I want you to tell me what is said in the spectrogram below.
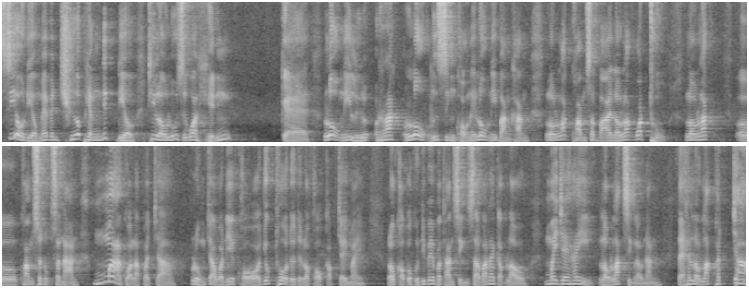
เสี้ยวเดียว แม้เป็นเชื้อเพียงนิดเดียว ที่เรารู้สึกว่าเห็นแก่โลกนี้หรือรักโลกหรือสิ่งของในโลกนี้บางครั้ง เรารักความสบายเรารักวัตถุ เรารักความสนุกสนานมากกว่ารักพระเจ้าพระองค์เจ้าวันนี้ขอยกโทษด้วยแต่เราขอกลับใจใหม่ เราขอบพระคุณที่ได้ประทานสิ่งสาบานให้กับเรา ไม่ใช่ให้เรารักสิ่งเหล่านั้น แต่ให้เรารักพระเจ้า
